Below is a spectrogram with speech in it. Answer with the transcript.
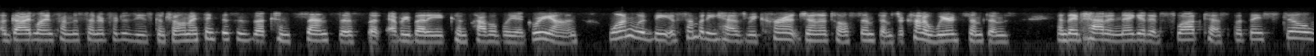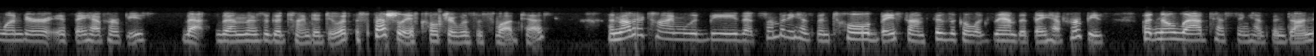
a, guideline from the Center for Disease Control, and I think this is a consensus that everybody can probably agree on. One would be if somebody has recurrent genital symptoms or kind of weird symptoms, and they've had a negative swab test, but they still wonder if they have herpes that then there's a good time to do it, especially if culture was a swab test. Another time would be that somebody has been told based on physical exam that they have herpes, but no lab testing has been done,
